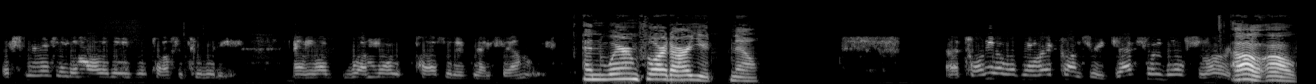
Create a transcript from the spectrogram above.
experiencing the holidays with positivity. And what, what more positive than family? And where in Florida are you now? I told you I was in Red Country, Jacksonville, Florida. Oh, oh,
